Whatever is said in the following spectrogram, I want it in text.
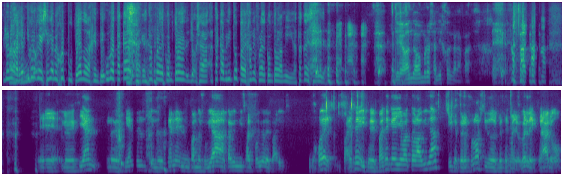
No, no, yo uno- creo que sería mejor puteando a la gente. Uno ataca para que dejar fuera de control. yo- o sea, ataca a Benito para dejarme fuera de control a mí. Ataca de salida. Llevando a hombros al hijo de Carapaz. Eh, lo decían, lo decían, lo decían en- cuando subía a Cavendish al podio de París. Dice, joder, parece, dice, parece que lleva toda la vida. Dice, pero solo ha sido dos veces mayo verde. Claro,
